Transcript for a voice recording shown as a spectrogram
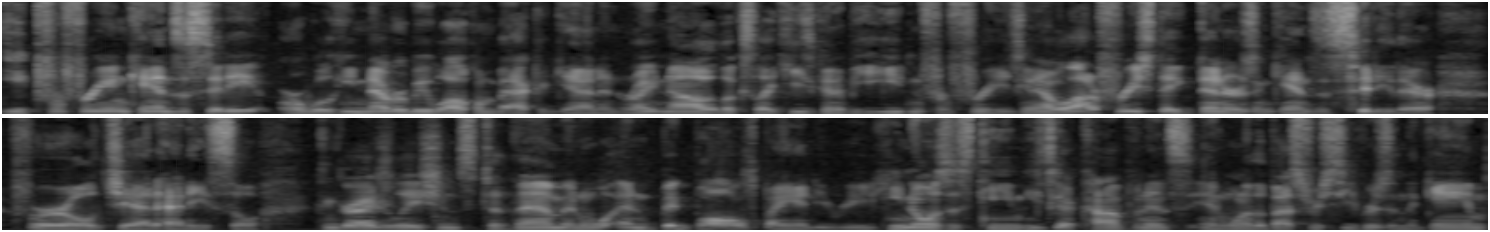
eat for free in Kansas City, or will he never be welcome back again? And right now, it looks like he's going to be eating for free. He's going to have a lot of free steak dinners in Kansas City there for old Chad Henne. So, congratulations to them and and big balls by Andy Reid. He knows his team. He's got confidence in one of the best receivers in the game,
